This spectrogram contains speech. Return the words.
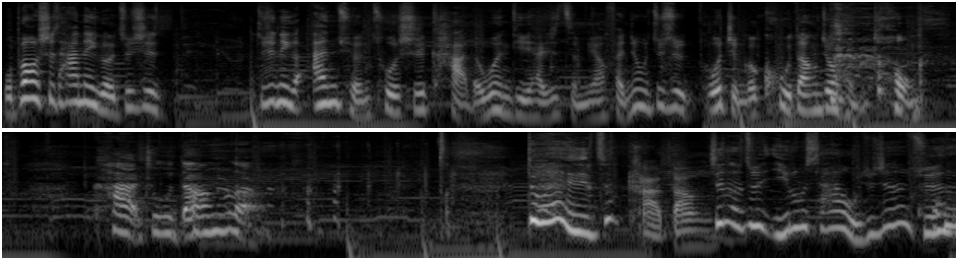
我不知道是他那个就是就是那个安全措施卡的问题还是怎么样，反正我就是我整个裤裆就很痛。卡住裆了，对，就卡裆，真的就一路下来，我就真的觉得。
